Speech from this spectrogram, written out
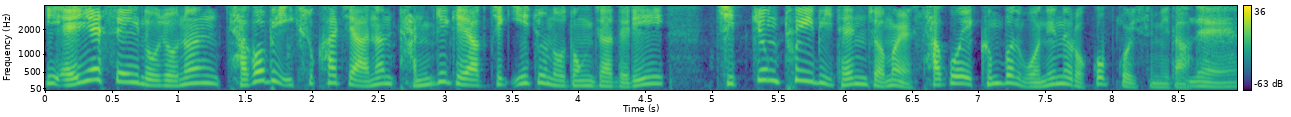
이 ASA 노조는 작업이 익숙하지 않은 단기 계약직 이주 노동자들이 집중 투입이 된 점을 사고의 근본 원인으로 꼽고 있습니다. 네.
